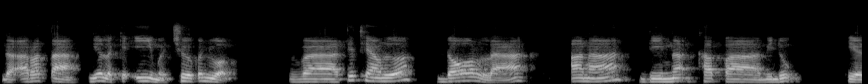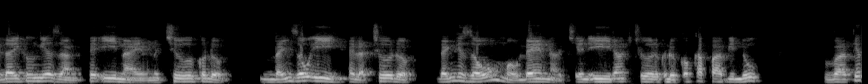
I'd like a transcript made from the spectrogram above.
là arata, nghĩa là cái y mà chưa có nhuộm. Và tiếp theo nữa, đó là ana dinakapa bindu thì ở đây có nghĩa rằng cái y này mà chưa có được đánh dấu y hay là chưa được đánh cái dấu màu đen ở trên y đó, chưa được có kappa bindu và tiếp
